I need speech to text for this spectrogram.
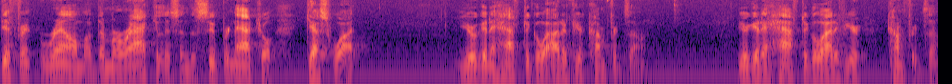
different realm of the miraculous and the supernatural, guess what? You're going to have to go out of your comfort zone. You're going to have to go out of your comfort zone.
